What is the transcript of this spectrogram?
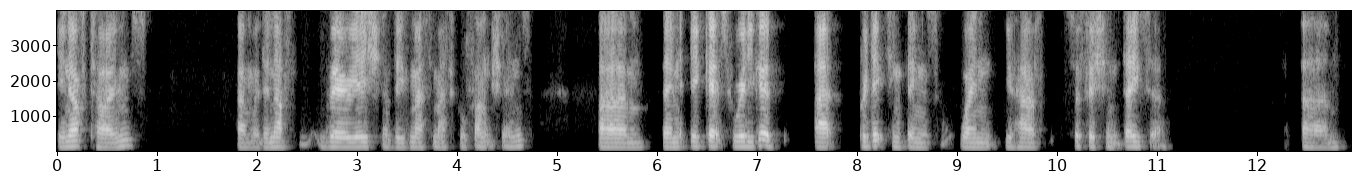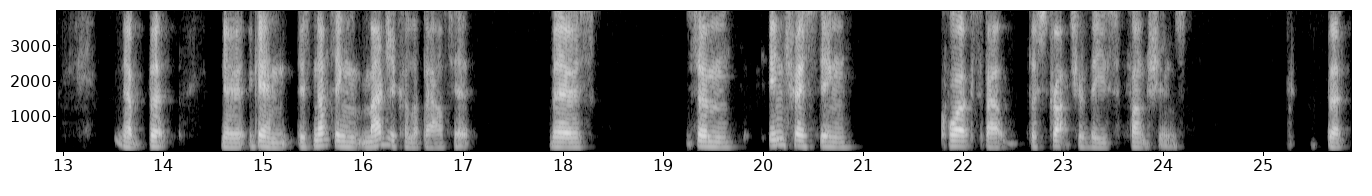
enough times and with enough variation of these mathematical functions, um, then it gets really good at predicting things when you have sufficient data. Um, now, but you know, again, there's nothing magical about it. There's some interesting quirks about the structure of these functions. But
